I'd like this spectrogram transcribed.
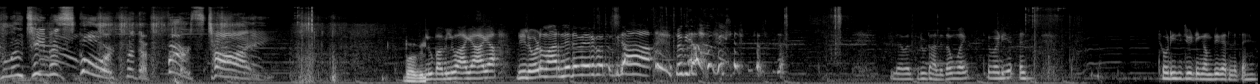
Blue team has scored for the first time! बगलू बगलू आ गया आ गया रिलोड मारने दे मेरे को रुक जा रुक जा लेवल थ्री उठा लेता हूँ भाई। तो बढ़िया। थोड़ी सी चीटिंग हम भी कर लेते हैं।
